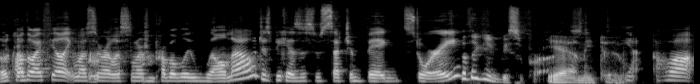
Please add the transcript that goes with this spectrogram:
Okay. Although I feel like most of our listeners probably will know just because this was such a big story. I think you'd be surprised. Yeah, me too. Yeah. Well,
